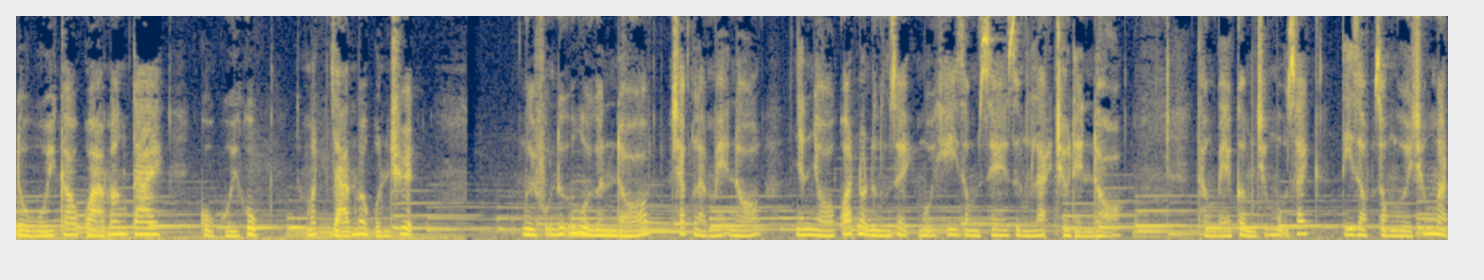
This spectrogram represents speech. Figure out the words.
Đầu gối cao quá mang tai, Cổ cúi gục, Mắt dán vào cuốn chuyện. Người phụ nữ ngồi gần đó, Chắc là mẹ nó, Nhăn nhó quát nó đứng dậy mỗi khi dòng xe dừng lại chờ đèn đỏ Thằng bé cầm chiếc mũ sách Đi dọc dòng người trước mặt,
